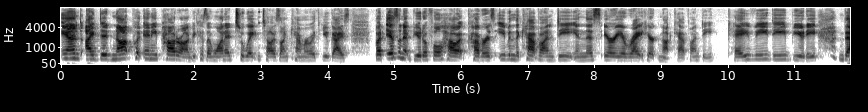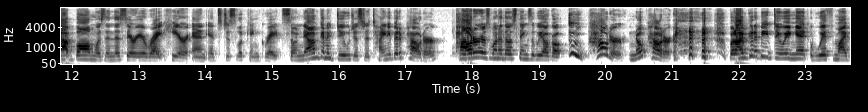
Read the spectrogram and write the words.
and I did not put any powder on because I wanted to wait until I was on camera with you guys. But isn't it beautiful how it covers even the Kat Von D in this area right here, not Kat Von D, KVD Beauty. That balm was in this area right here and it's just looking great. So now I'm going to do just a tiny bit of powder. Powder is one of those things that we all go, ooh, powder, no powder. but I'm going to be doing it with my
